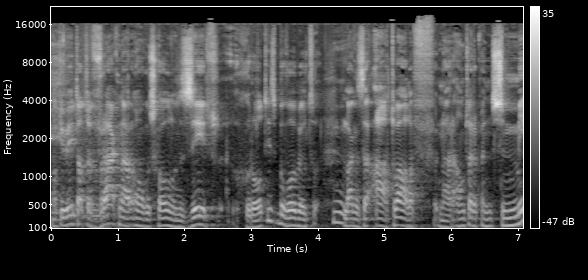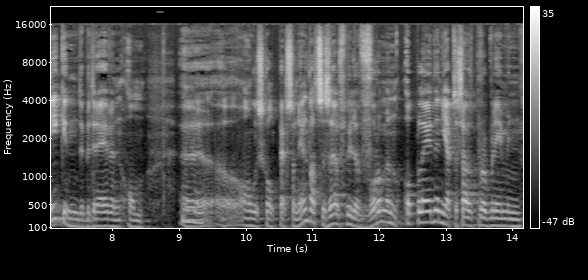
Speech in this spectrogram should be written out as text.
Want u weet dat de vraag naar ongeschoolden zeer groot is. Bijvoorbeeld hmm. langs de A12 naar Antwerpen smeken de bedrijven om uh, ongeschoold personeel dat ze zelf willen vormen, opleiden. Je hebt hetzelfde probleem in,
